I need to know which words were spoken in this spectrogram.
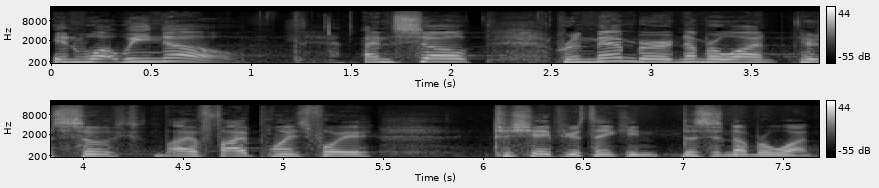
in what we know. And so remember, number one, here's so I have five points for you to shape your thinking. This is number one.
